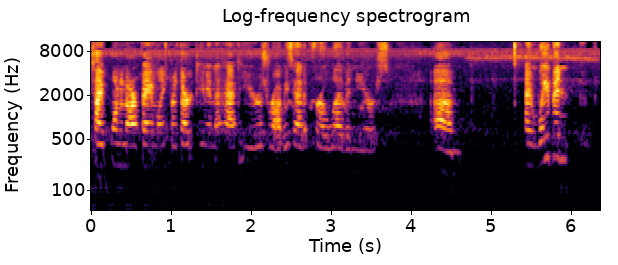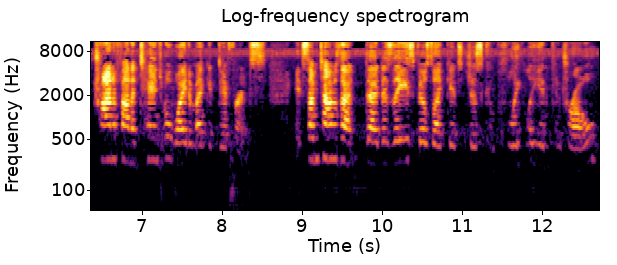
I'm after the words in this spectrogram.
type 1 in our family for 13 and a half years. Robby's had it for 11 years. Um, and we've been trying to find a tangible way to make a difference. It, sometimes that, that disease feels like it's just completely in control.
